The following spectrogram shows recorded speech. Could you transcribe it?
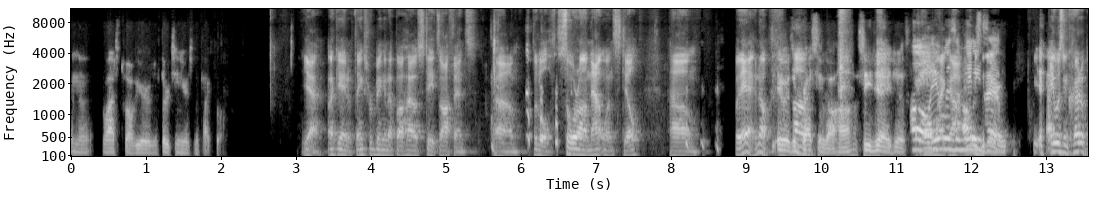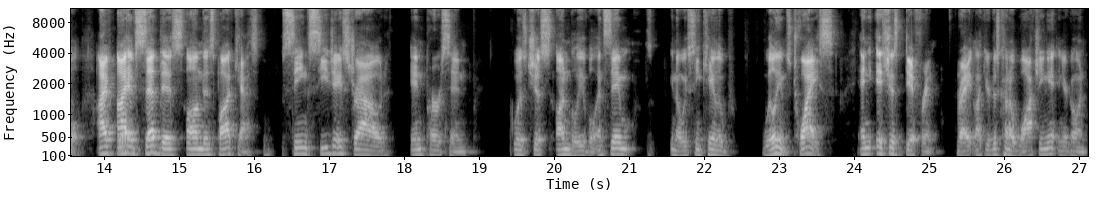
in the last 12 years or 13 years in the Pac-12. Yeah. Again, thanks for bringing up Ohio State's offense. Um, little sore on that one still. Um, but yeah, no, it was um, impressive though, huh? CJ just oh, oh it was God. amazing. Yeah. It was incredible. I yeah. I have said this on this podcast. Seeing CJ Stroud in person was just unbelievable. And same, you know, we've seen Caleb Williams twice, and it's just different, right? Like you're just kind of watching it and you're going,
